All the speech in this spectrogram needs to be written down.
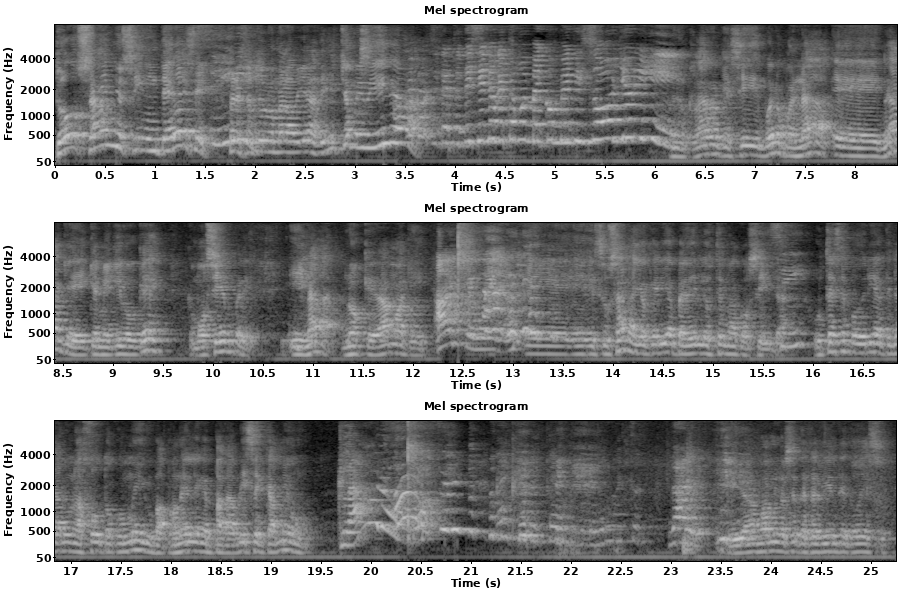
dos años sin intereses. Sí. Pero eso tú no me lo habías dicho, mi vida. Pero si te estoy diciendo que estamos en Bacon Beauty Surgery. Pero claro que sí. Bueno, pues nada, eh, nada, que, que me equivoqué, como siempre. Y nada, nos quedamos aquí. Ay, qué bueno. Eh, eh, Susana, yo quería pedirle a usted una cosita. Sí. ¿Usted se podría tirar una foto conmigo para ponerle en el parabrisas el camión? Claro. Ay, espera, espera, porque tengo esto. Dale. Y ya, mami, no se te reviente todo eso.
